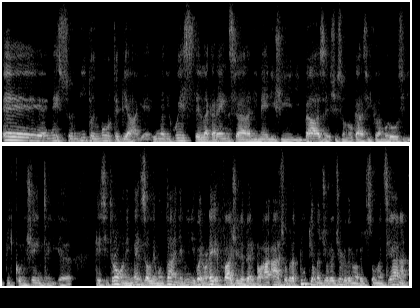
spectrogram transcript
E hai messo il dito in molte piaghe. Una di queste è la carenza di medici di base. Ci sono casi clamorosi di piccoli centri eh, che si trovano in mezzo alle montagne, quindi poi non è che è facile per, ah, ah, soprattutto a maggior ragione per una persona anziana,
